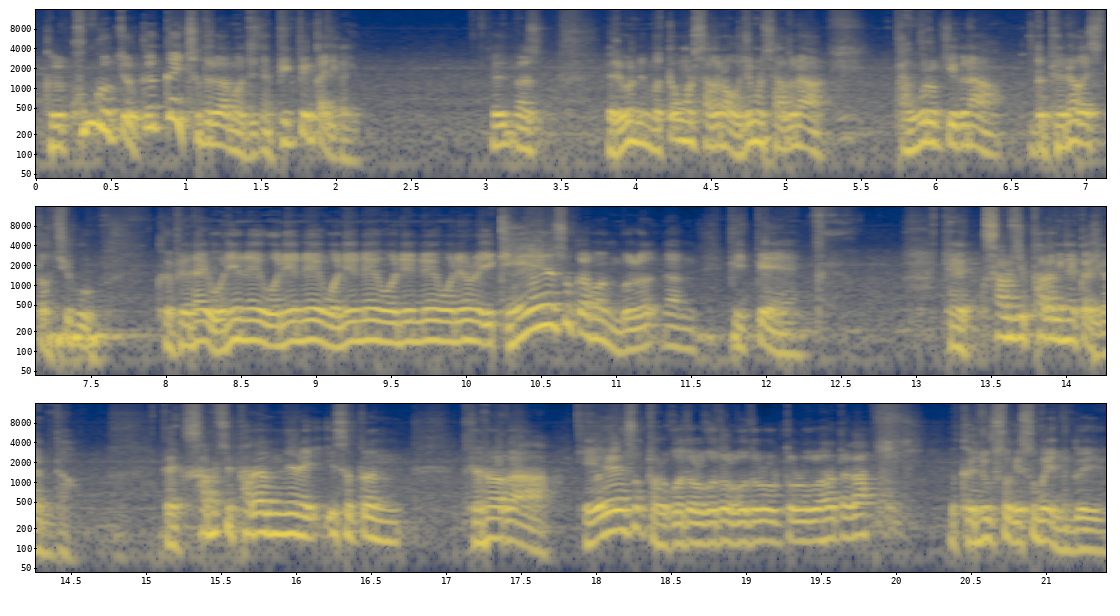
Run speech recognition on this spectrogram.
그걸 궁극적으로 끝까지 쳐들어가면 어디냐 빅뱅까지 가요. 여러분이 뭐 똥을 사거나 오줌을 사거나 방구를 끼거나 어떤 변화가 있었다고 치고 그 변화의 원인의 원인의 원인의 원인의 원인의 계속 가면 뭐난 빅뱅 138억 년까지 갑니다. 138억 년에 있었던 변화가 계속 돌고 돌고 돌고 돌고 돌고 하다가 근육 속에 숨어 있는 거예요.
